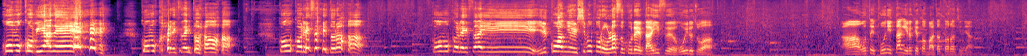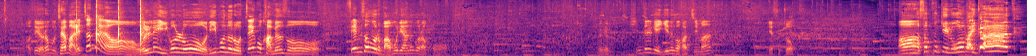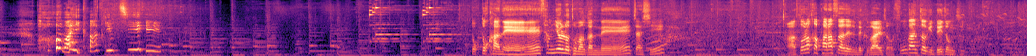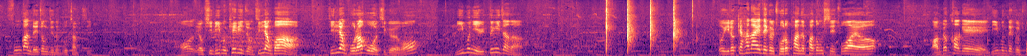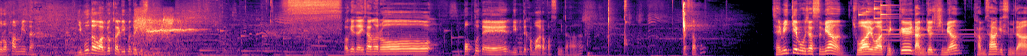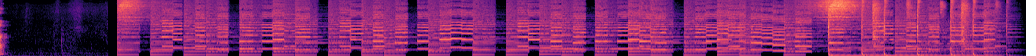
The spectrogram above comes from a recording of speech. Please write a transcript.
코모코 미안해. 코모코 렉사이 돌아와. 코모코 렉사이 돌아와. 꼬모꺼 렉사이. 일코 확률 15% 올랐어 9렙. 나이스. 오히려 좋아. 아 어떻게 돈이 딱 이렇게 또 맞아 떨어지냐? 어때 여러분? 제가 말했잖아요. 원래 이걸로 리본으로 째고 가면서 샘성으로 마무리하는 거라고. 이렇게 힘들게 이기는 것 같지만 예스 쪽아 서풍 게임. 오 마이 갓! 오 마이 갓 김치 똑똑하네. 3열로 도망갔네 짜식. 아 소라카 팔았어야 되는데 그거 알죠? 순간적인 뇌정지. 순간 뇌정지는 못 참지. 어 역시 리븐 캐리 중 딜량 봐. 딜량 보라고 지금 어? 리븐이 1등이잖아. 또 이렇게 하나의 덱을 졸업하는 파동씨 좋아요. 완벽하게 리븐 덱을 졸업합니다. 이보다 완벽한 리븐 덱이 있어 오케이 자 이상으로 버프된 리븐 덱 한번 알아봤습니다. 재밌게 보셨으면 좋아요와 댓글 남겨주시면 감사하겠습니다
